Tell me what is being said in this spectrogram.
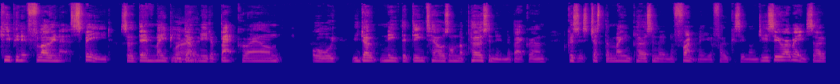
keeping it flowing at speed. So then maybe you don't need a background or you don't need the details on the person in the background because it's just the main person in the front that you're focusing on. Do you see what I mean? So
